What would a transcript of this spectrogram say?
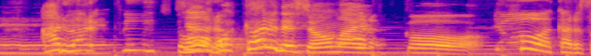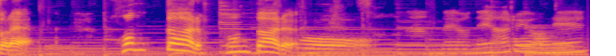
えー。あるある。わかるでしょまゆっこ。超わかるそれ。本当ある本当ある。もそうなんだよね。あるよね。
